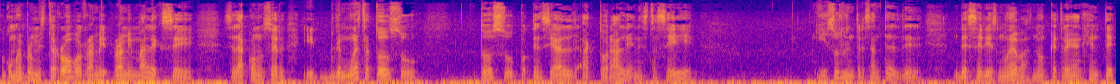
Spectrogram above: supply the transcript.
Como ejemplo Mr. Robot, Rami, Rami Malek se, se da a conocer y demuestra todo su, todo su potencial actoral en esta serie. Y eso es lo interesante de, de series nuevas, ¿no? Que traigan gente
